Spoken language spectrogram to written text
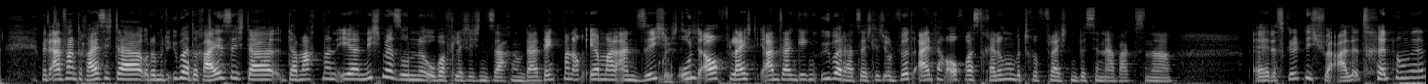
mit Anfang 30 da oder mit über 30, da, da macht man eher nicht mehr so eine oberflächlichen Sachen. Da denkt man auch eher mal an sich und auch vielleicht an sein Gegenüber tatsächlich und wird einfach auch, was Trennungen betrifft, vielleicht ein bisschen erwachsener. Äh, das gilt nicht für alle Trennungen,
